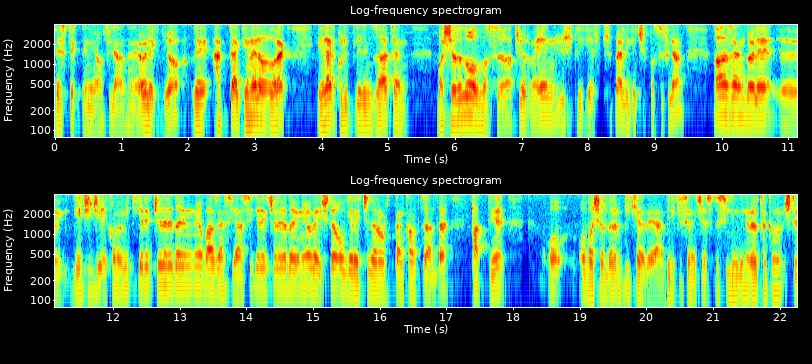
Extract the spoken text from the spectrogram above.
destekleniyor filan hani öyle gidiyor ve hatta genel olarak yerel kulüplerin zaten başarılı olması atıyorum en üst lige Süper Lig'e çıkması filan bazen böyle e, geçici ekonomik gerekçelere dayanıyor bazen siyasi gerekçelere dayanıyor ve işte o gerekçeler ortadan kalktığı anda pat diye o o başarıların bir kere de yani bir iki sene içerisinde silindiğini ve takım işte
